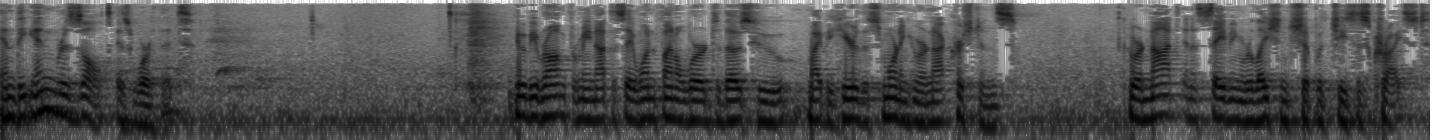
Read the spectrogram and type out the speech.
and the end result is worth it. It would be wrong for me not to say one final word to those who might be here this morning who are not Christians, who are not in a saving relationship with Jesus Christ.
